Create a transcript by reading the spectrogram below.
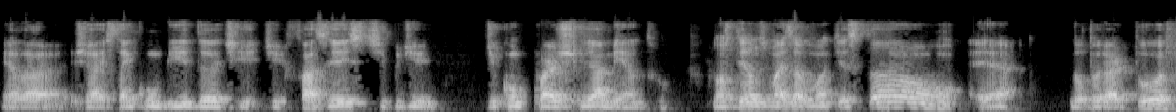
ela já está incumbida de, de fazer esse tipo de, de compartilhamento. Nós temos mais alguma questão, é, doutor Arthur?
